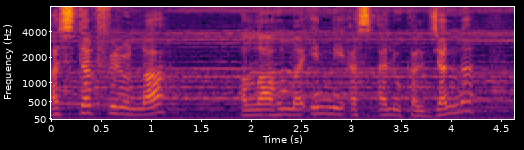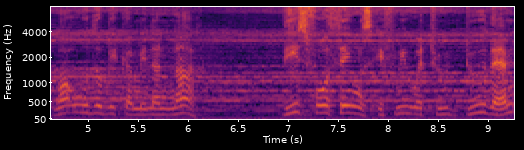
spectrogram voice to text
astaghfirullah, Allahumma inni as'aluka al-jannah wa bika minan nar. These four things, if we were to do them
